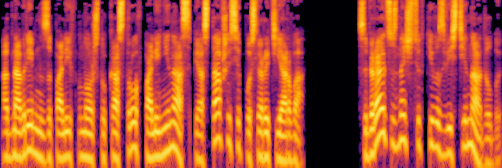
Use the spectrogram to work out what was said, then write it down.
одновременно запалив множество костров по линии насыпи, оставшейся после рытья рва. Собираются, значит, все-таки возвести надолбы.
